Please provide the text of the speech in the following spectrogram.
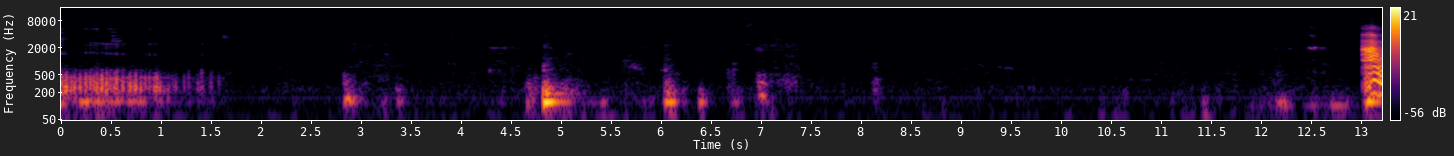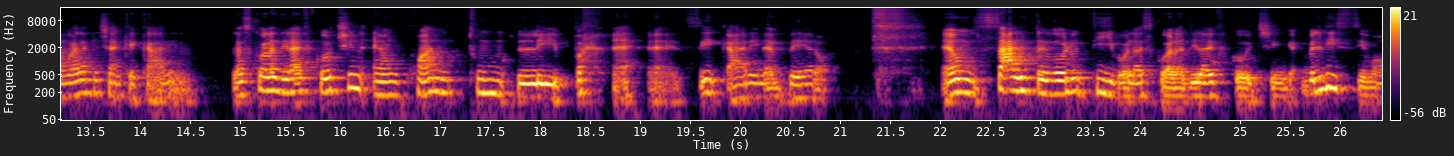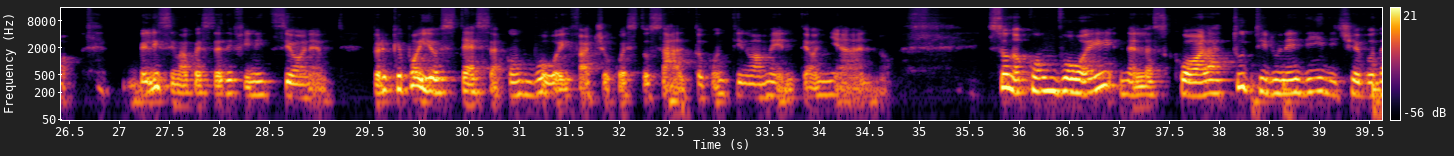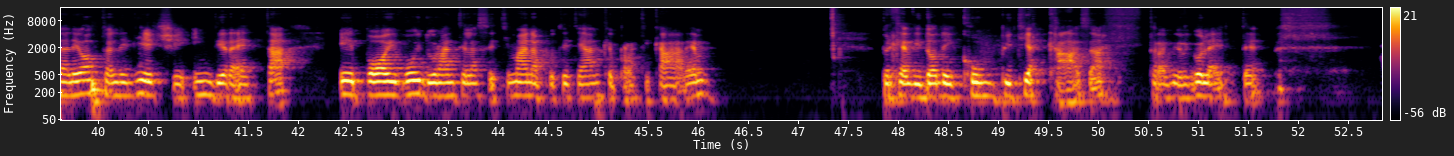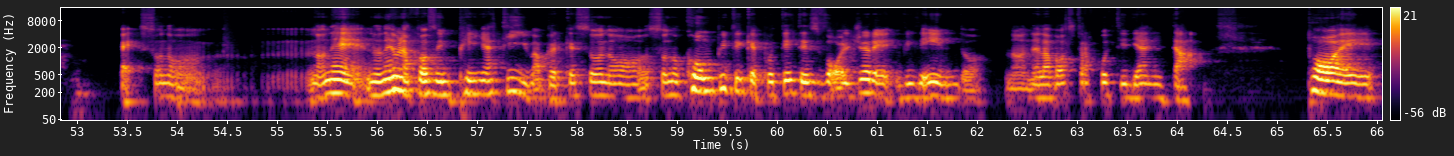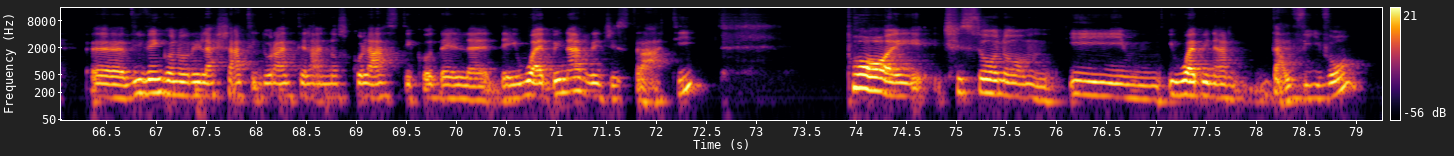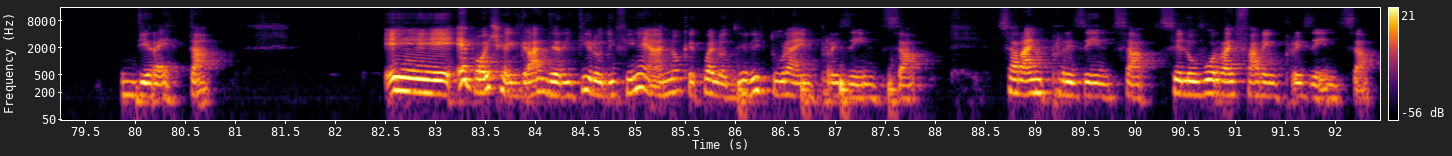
Ah, guarda che c'è anche Karin. La scuola di life coaching è un quantum leap. sì, Karin, è vero. È un salto evolutivo la scuola di life coaching. Bellissimo, bellissima questa definizione, perché poi io stessa con voi faccio questo salto continuamente ogni anno. Sono con voi nella scuola tutti i lunedì, dicevo, dalle 8 alle 10 in diretta e poi voi durante la settimana potete anche praticare perché vi do dei compiti a casa, tra virgolette. Beh, sono, non, è, non è una cosa impegnativa perché sono, sono compiti che potete svolgere vivendo no? nella vostra quotidianità. Poi eh, vi vengono rilasciati durante l'anno scolastico del, dei webinar registrati. Poi ci sono mm, i, i webinar dal vivo, in diretta, e, e, poi c'è il grande ritiro di fine anno che quello addirittura è in presenza. Sarà in presenza se lo vorrai fare in presenza.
